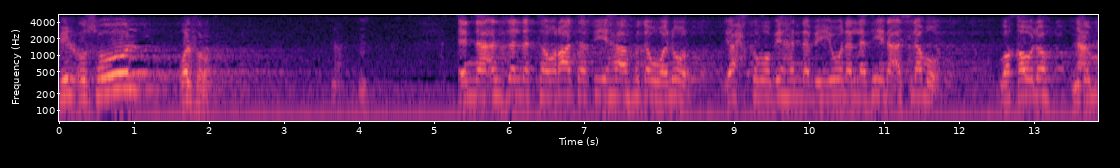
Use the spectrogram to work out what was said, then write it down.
في الأصول والفروع. نعم. إنا أنزلنا التوراة فيها هدى ونور يحكم بها النبيون الذين أسلموا وقوله نعم.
